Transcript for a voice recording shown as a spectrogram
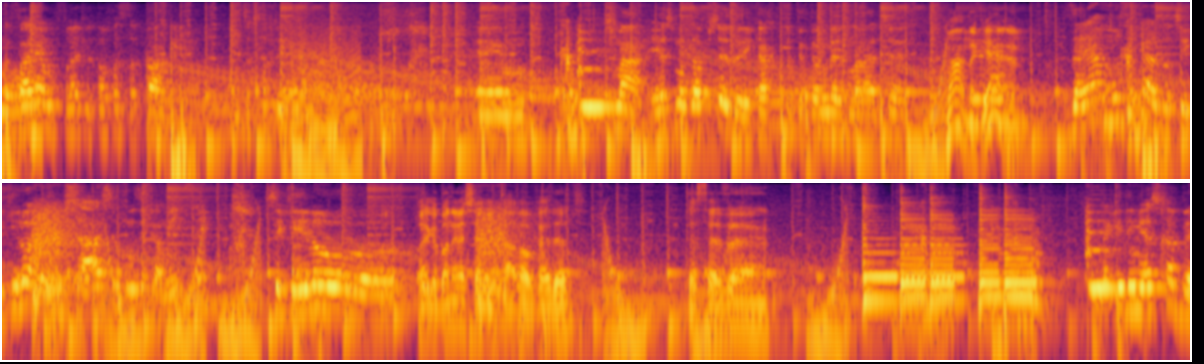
נפל לי המפרט לתוך הספה. אני צריך שתחליט את זה. אמ, יש מצב שזה ייקח קצת יותר מדי זמן עד ש... מה, נגן. זה היה המוזיקה הזאת שהיא כאילו הקלישאה של מוזיקה מצרית, שכאילו... רגע, בוא נראה שהגיטרה עובדת. תעשה איזה... נגיד אם יש לך ב...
